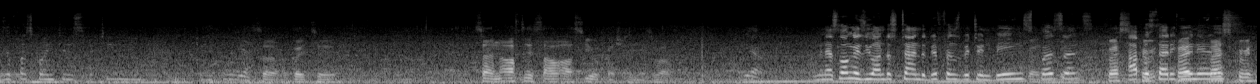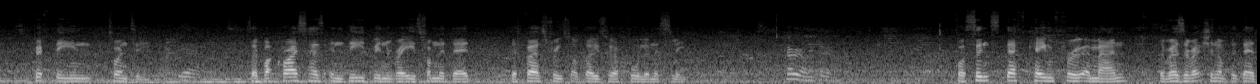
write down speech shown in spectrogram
Is it First Corinthians 15? 24? Yeah. So I'll go to. So and after this, I'll ask you a question as well. Yeah. I mean, as long as you understand the difference between beings, persons, First, hypostatic Cor- unions. First Cor- 15, 20. yeah. So, but Christ has indeed been raised from the dead, the first fruits of those who have fallen asleep. Carry on, carry on. For since death came through a man, the resurrection of the dead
